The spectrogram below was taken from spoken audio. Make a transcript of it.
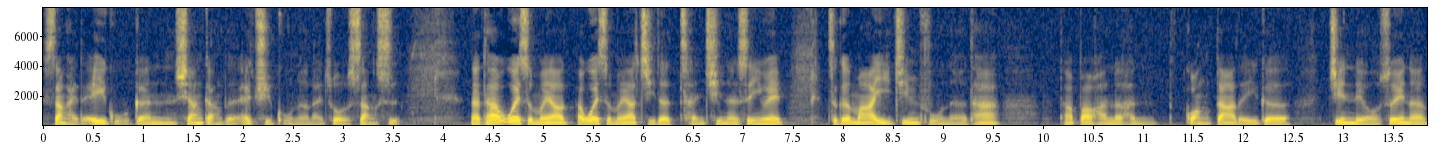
上海的 A 股跟香港的 H 股呢来做上市。那他为什么要他为什么要急着澄清呢？是因为这个蚂蚁金服呢，它它包含了很广大的一个金流，所以呢，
